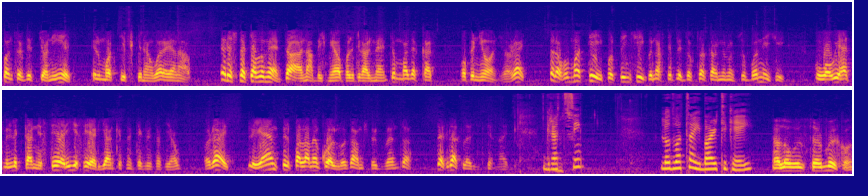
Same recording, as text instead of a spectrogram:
kontradizzjonijiet il-mod kif kien għara janaw. Irrispettavament għana biex miegħu politikalment, imma dekkat opinjoni, għarrajt? Pero fu motiv u l-prinċipju naħseb li Dr. Karm Miktub Bonnici Huwa wieħed mill-iktar nies serji, serji anke fl-integrità tiegħu. Alright, li hemm fil-Parlament kollu, da mhux fil-Gvern da. Dak dak li nixtieq ngħid. Grazzi. Lodwa tajba RTK. Hello, Mr. Milkon.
